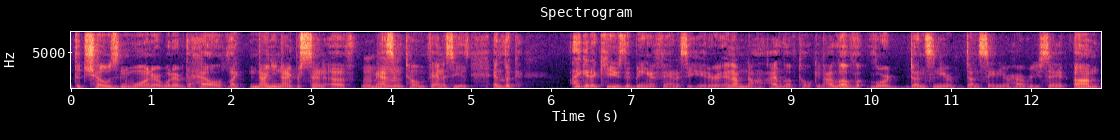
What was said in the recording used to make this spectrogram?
the chosen one or whatever the hell. Like ninety nine percent of Mm-hmm. massive tome fantasy is. And look, I get accused of being a fantasy hater, and I'm not. I love Tolkien. I love Lord Dunsany or Dunsany or however you say it. Um,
